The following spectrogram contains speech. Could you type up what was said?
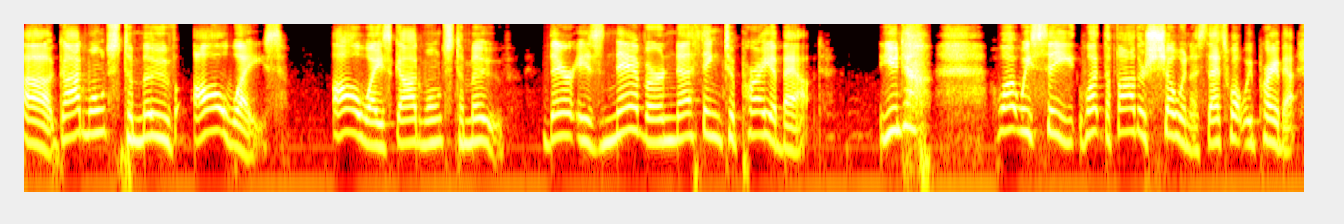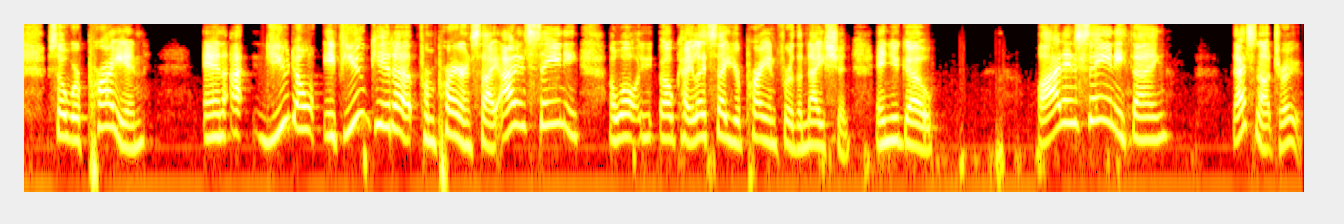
Uh, God wants to move always. Always, God wants to move there is never nothing to pray about. You know, what we see, what the Father's showing us, that's what we pray about. So we're praying, and I, you don't, if you get up from prayer and say, I didn't see any, uh, well, okay, let's say you're praying for the nation, and you go, well, I didn't see anything. That's not true.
